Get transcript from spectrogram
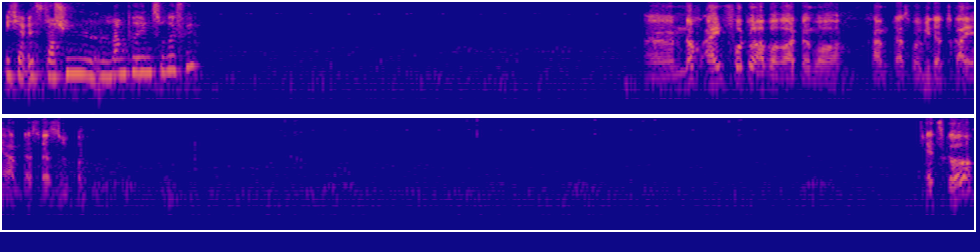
Ich habe jetzt Taschenlampe hinzugefügt. Ähm, noch ein Fotoapparat, wenn wir haben, dass wir wieder drei haben. Das wäre super. Let's go.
